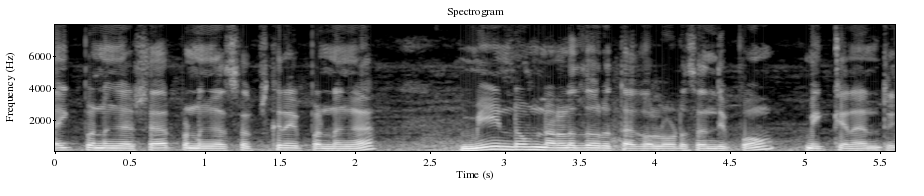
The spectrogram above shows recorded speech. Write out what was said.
லைக் பண்ணுங்கள் ஷேர் பண்ணுங்கள் சப்ஸ்கிரைப் பண்ணுங்கள் மீண்டும் நல்லதொரு தகவலோடு சந்திப்போம். மிக்க நன்றி.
